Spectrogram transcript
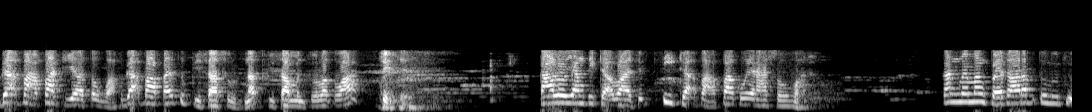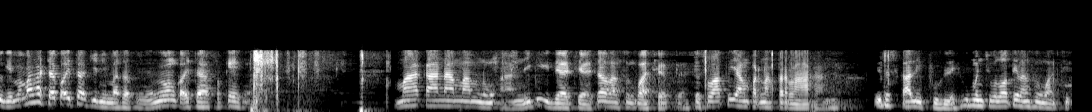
nggak apa-apa dia tawaf. Nggak apa-apa itu bisa sunat, bisa menculat wajib. Kalau yang tidak wajib, tidak apa-apa kue rasuah. Kan memang bahasa Arab itu lucu. Gitu. Memang ada kaidah gini Mas Abi. Memang kaidah fikih. Maka nama mamnuan itu tidak jasa langsung wajib. Sesuatu yang pernah terlarang itu sekali boleh. Menculoti langsung wajib.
